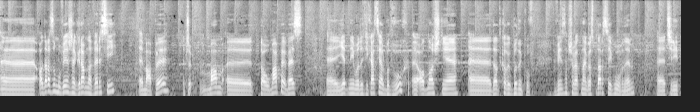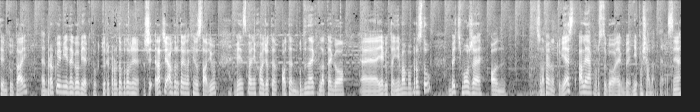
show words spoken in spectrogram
E, od razu mówię, że gram na wersji e, mapy. Znaczy, mam e, tą mapę bez e, jednej modyfikacji albo dwóch e, odnośnie dodatkowych budynków. Więc na przykład na gospodarstwie głównym, czyli tym tutaj, brakuje mi jednego obiektu, który prawdopodobnie, raczej autor tego tak nie zostawił, więc pewnie chodzi o ten, o ten budynek, dlatego e, jego tutaj nie mam po prostu. Być może on, co na pewno tu jest, ale ja po prostu go jakby nie posiadam teraz, nie?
